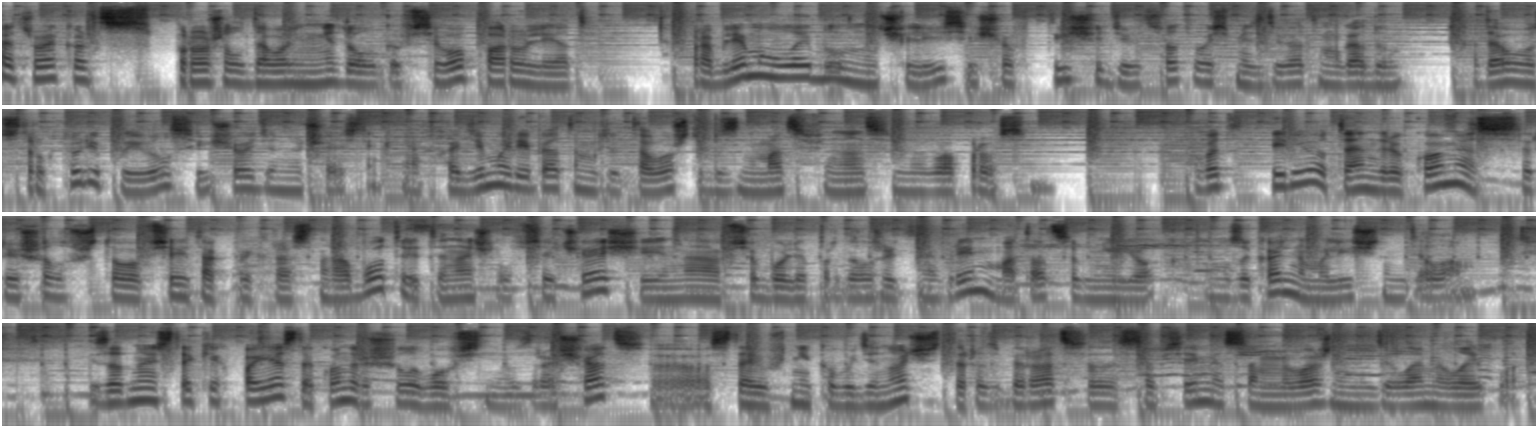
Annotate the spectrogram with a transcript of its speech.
Shot Records прожил довольно недолго, всего пару лет. Проблемы у лейбла начались еще в 1989 году, когда в его структуре появился еще один участник, необходимый ребятам для того, чтобы заниматься финансовыми вопросами. В этот период Эндрю Комес решил, что все и так прекрасно работает и начал все чаще и на все более продолжительное время мотаться в Нью-Йорк по музыкальным и личным делам. Из одной из таких поездок он решил вовсе не возвращаться, оставив Ника в одиночестве разбираться со всеми самыми важными делами лейбла,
